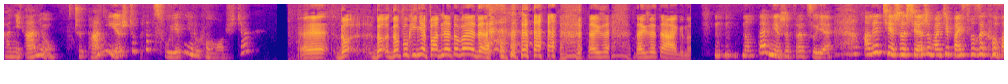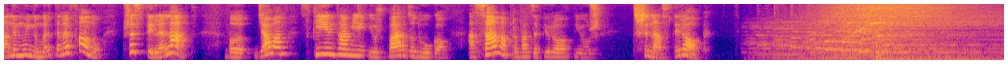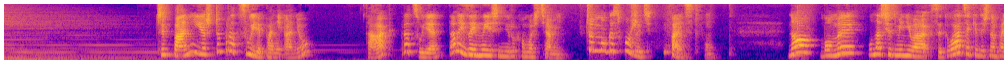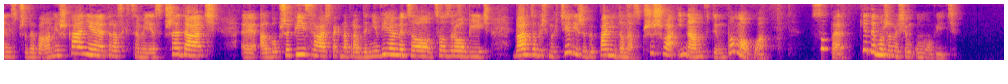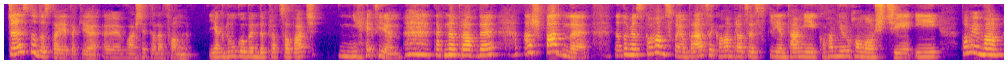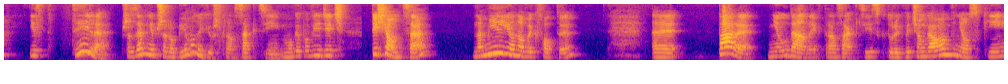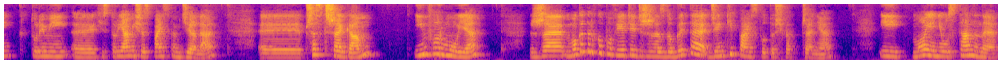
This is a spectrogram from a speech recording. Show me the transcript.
Pani Aniu, czy pani jeszcze pracuje w nieruchomościach? E, do, do, dopóki nie padnę, to będę. także, także tak, no. No pewnie, że pracuję, ale cieszę się, że macie Państwo zachowany mój numer telefonu przez tyle lat, bo działam z klientami już bardzo długo, a sama prowadzę biuro już 13 rok. Czy Pani jeszcze pracuje, Pani Aniu? Tak, pracuję. Dalej zajmuję się nieruchomościami. W czym mogę służyć i Państwu? No, bo my, u nas się zmieniła sytuacja, kiedyś nam pani sprzedawała mieszkanie, teraz chcemy je sprzedać e, albo przepisać, tak naprawdę nie wiemy, co, co zrobić. Bardzo byśmy chcieli, żeby pani do nas przyszła i nam w tym pomogła. Super, kiedy możemy się umówić? Często dostaję takie e, właśnie telefony. Jak długo będę pracować? Nie wiem. Tak naprawdę aż padnę. Natomiast kocham swoją pracę, kocham pracę z klientami, kocham nieruchomości i powiem Wam, jest tyle przeze mnie przerobionych już transakcji, mogę powiedzieć tysiące na milionowe kwoty, e, parę nieudanych transakcji, z których wyciągałam wnioski, którymi e, historiami się z Państwem dzielę, e, przestrzegam, informuję że mogę tylko powiedzieć, że zdobyte dzięki Państwu doświadczenie i moje nieustanne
